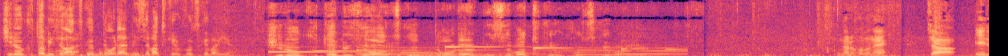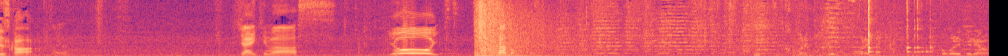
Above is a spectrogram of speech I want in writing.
記録と見せ場を作って俺は見せ場と記録をつけばいいや。ん記録と見せ場を作って、俺は見せ場と記録をつけばいいよ。なるほどね。じゃあいいですか？じゃあ行きます。よーいスタート。こぼれこぼれた。こぼれてるよ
